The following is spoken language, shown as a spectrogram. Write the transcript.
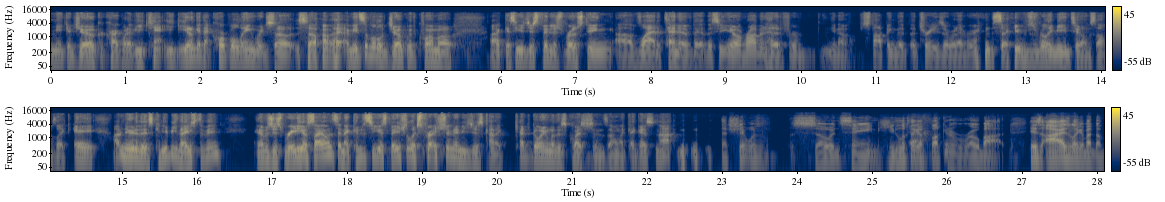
make a joke or crack whatever you can't you, you don't get that corporal language so so I made some little joke with Cuomo because uh, he just finished roasting uh, Vlad Tenev, the, the CEO of Robinhood, for you know stopping the, the, trades or whatever. And so he was really mean to him. So I was like, "Hey, I'm new to this. Can you be nice to me?" And it was just radio silence, and I couldn't see his facial expression, and he just kind of kept going with his questions. I'm like, "I guess not." that shit was so insane. He looked like a fucking robot. His eyes were like about to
